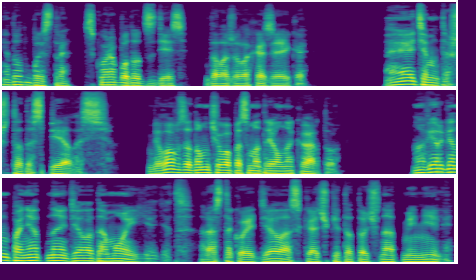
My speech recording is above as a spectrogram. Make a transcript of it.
Идут быстро, скоро будут здесь», — доложила хозяйка. «Этим-то что доспелось?» Белов задумчиво посмотрел на карту. «Но Верган, понятное дело, домой едет. Раз такое дело, скачки-то точно отменили».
